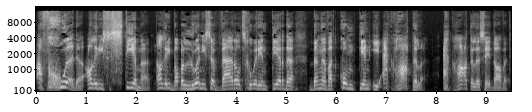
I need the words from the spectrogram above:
afgode, al hierdie sisteme, al hierdie Babiloniese wêrelds georiënteerde dinge wat kom teen U, ek haat hulle. Ek haat hulle sê Dawid.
